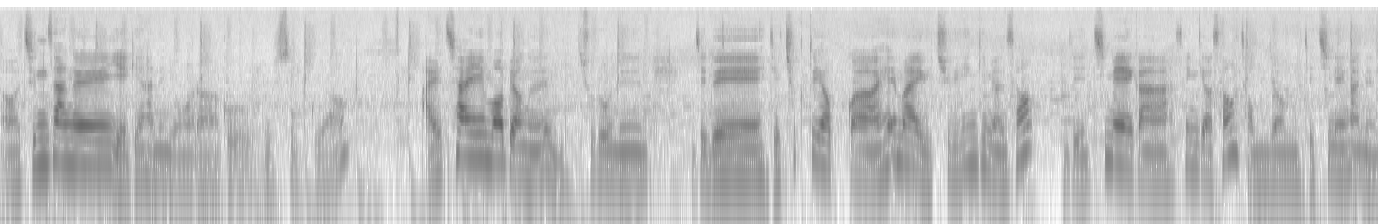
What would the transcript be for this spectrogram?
어, 증상을 얘기하는 용어라고 볼 수 있고요. 알츠하이머병은 주로는 이제 뇌 이제 축두엽과 해마의 위축이 생기면서 이제 치매가 생겨서 점점 이제 진행하는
